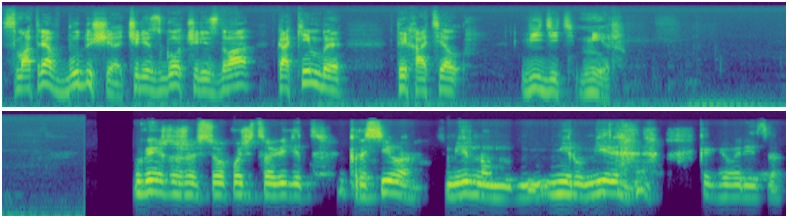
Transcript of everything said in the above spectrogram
смотря в будущее, через год, через два, каким бы ты хотел видеть мир? Ну, конечно же, все хочется видеть красиво, в мирном миру мире, как говорится,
